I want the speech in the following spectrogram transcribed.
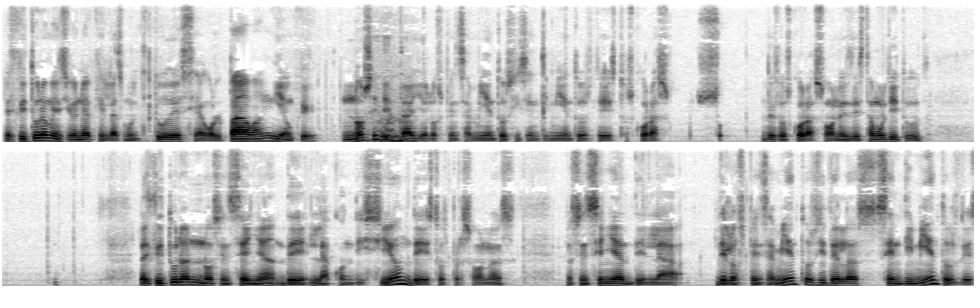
La escritura menciona que las multitudes se agolpaban y aunque no se detalla los pensamientos y sentimientos de estos corazones, de esos corazones de esta multitud, la escritura nos enseña de la condición de estas personas, nos enseña de, la, de los pensamientos y de los sentimientos de,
